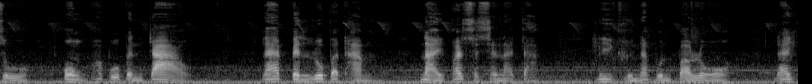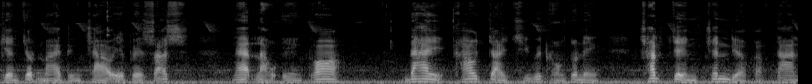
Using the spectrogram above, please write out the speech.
ซู องค์พระผู้เป็นเจ้า และเป็นรูปธรรมในพระศาสนาจักร นี่คือนักบุญเปาโล ได้เขียนจดหมายถึงชาวเอเฟซัส และเราเองก็ ได้เข้าใจชีวิตของตนเอง ชัดเจนเช่นเดียวกับท่าน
